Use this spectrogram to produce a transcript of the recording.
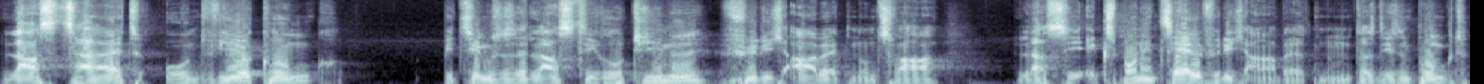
lass Zeit und Wirkung, beziehungsweise lass die Routine für dich arbeiten, und zwar lass sie exponentiell für dich arbeiten. Und das, diesen Punkt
